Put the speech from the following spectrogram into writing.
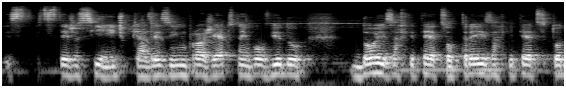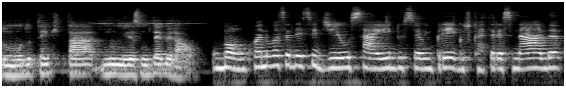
esteja ciente, porque às vezes em um projeto está envolvido dois arquitetos ou três arquitetos e todo mundo tem que estar tá no mesmo degrau. Bom, quando você decidiu sair do seu emprego de carteira assinada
